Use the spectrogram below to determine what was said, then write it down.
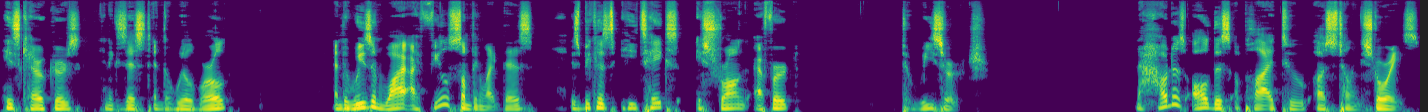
his characters can exist in the real world. And the reason why I feel something like this is because he takes a strong effort to research. Now, how does all this apply to us telling stories?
